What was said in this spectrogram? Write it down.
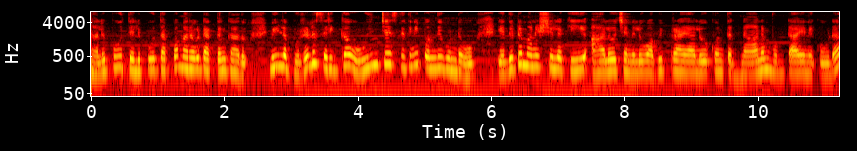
నలుపు తెలుపు తప్ప మరొకటి అర్థం కాదు. వీళ్ళ బుర్రలు సరిగ్గా ఊహించే స్థితిని పొంది ఉండవు. ఎదుట మనుషులకి ఆలోచనలు అభిప్రాయాలు కొంత జ్ఞానం ఉంటాయని కూడా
